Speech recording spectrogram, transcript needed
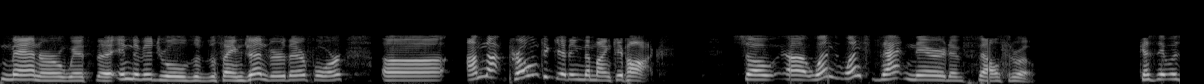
manner with uh, individuals of the same gender. Therefore, uh, I'm not prone to getting the monkeypox. So uh, once once that narrative fell through, because it was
